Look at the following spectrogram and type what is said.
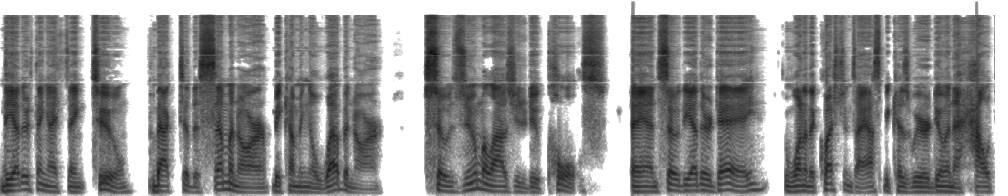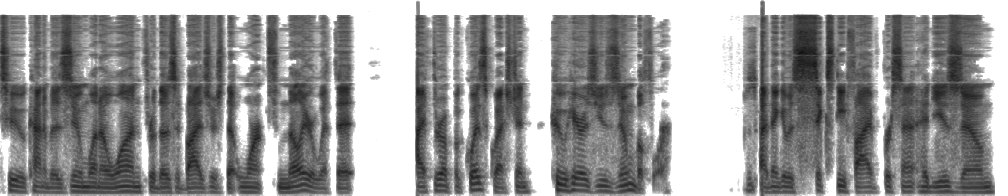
The other thing I think too, back to the seminar becoming a webinar. So Zoom allows you to do polls. And so the other day, one of the questions I asked because we were doing a how to kind of a Zoom 101 for those advisors that weren't familiar with it, I threw up a quiz question. Who here has used Zoom before? I think it was 65% had used Zoom,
